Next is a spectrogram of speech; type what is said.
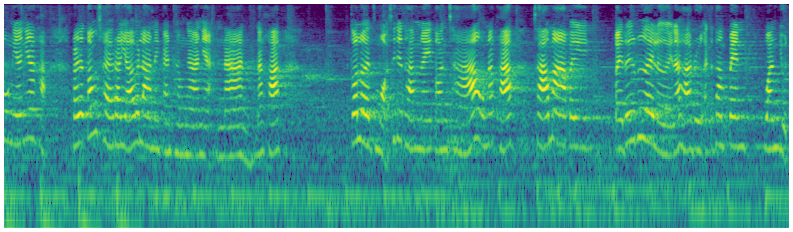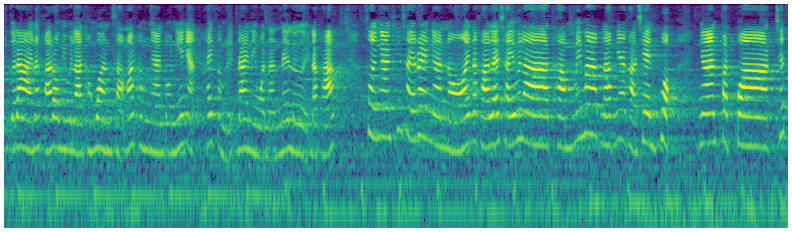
พวกนี้เนี่ยค่ะ เราจะต้องใช้ระยะเวลาในการทำงานเนี่ยนานนะคะ ก็เลยเหมาะที่จะทำในตอนเช้านะคะ เช้ามาไปไปเรื่อยๆเลยนะคะ หรืออาจจะทำเป็นวันหยุดก็ได้นะคะ เรามีเวลาทั้งวันสามารถทำงานตัวนี้เนี่ยให้สำเร็จได้ในวันนั้นได้เลยนะคะ ส่วนงานที่ใช้แรงงานน้อยนะคะ และใช้เวลาทำไม่มากนักเนี่ยค่ะ เช่น พวก งานปัดกวาดเช็ด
